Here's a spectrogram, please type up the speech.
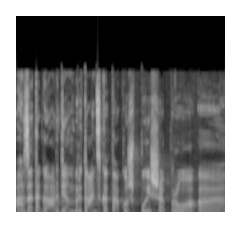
Газета Гардіан британська також пише про е,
